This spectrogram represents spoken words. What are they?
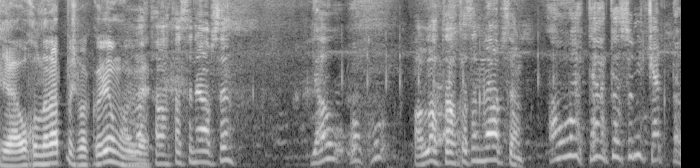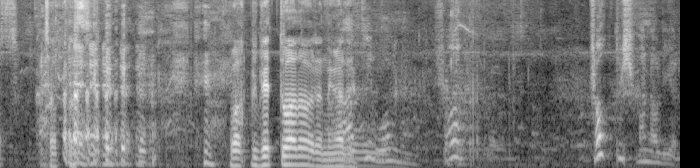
Ya okuldan atmış bak görüyor musun Allah böyle? tahtası ne yapsın? Ya oku Allah tahtasını ne yapsın? Allah tahtasını çatlasın. Çatlas. bak bir beddua da öğrendin hadi. Fatih oğlum çok çok pişman oluyorum.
